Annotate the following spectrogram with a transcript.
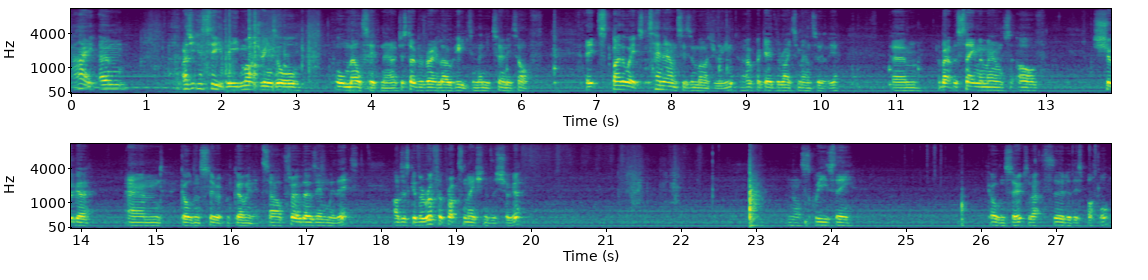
Hi, um, as you can see the margarine's all all melted now, just over very low heat and then you turn it off. It's, by the way, it's 10 ounces of margarine, I hope I gave the right amount earlier. Um, about the same amount of sugar and golden syrup would go in it, so I'll throw those in with it. I'll just give a rough approximation of the sugar. And I'll squeeze the golden syrup, it's about a third of this bottle.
